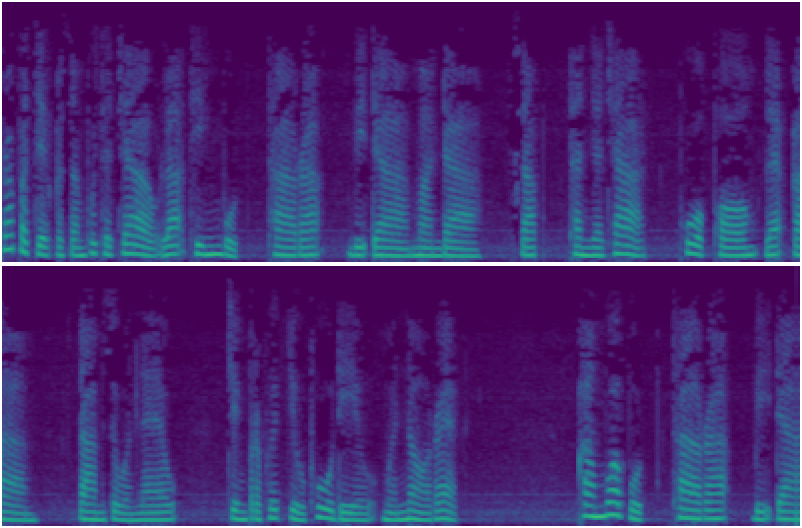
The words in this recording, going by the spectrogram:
พระปัจเจกสัมพุทธเจ้าละทิ้งบุตร ทาระ บิดา มารดา ทรัพย์ ธัญชาติ พวกพ้องและกาม ตามส่วนแล้ว จึงประพฤติอยู่ผู้เดียวเหมือนนอแรกคำว่าบุตร ทาระ บิดา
